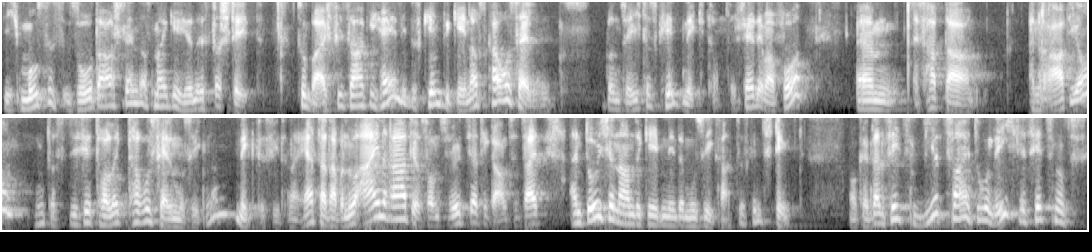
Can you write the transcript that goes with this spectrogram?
Ich muss es so darstellen, dass mein Gehirn es versteht. Zum Beispiel sage ich, hey, liebes Kind, wir gehen aufs Karussell. Dann sehe ich, das Kind nickt. Dann stell dir mal vor, ähm, es hat da ein Radio, das ist diese tolle Karussellmusik, dann nickt es wieder. Er hat aber nur ein Radio, sonst würde es ja die ganze Zeit ein Durcheinander geben in der Musik. Sagt das Kind, stimmt. Okay, dann sitzen wir zwei, du und ich, wir setzen uns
